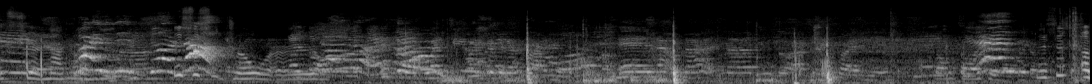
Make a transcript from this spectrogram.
if you're not done, this is a drawer. This is a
